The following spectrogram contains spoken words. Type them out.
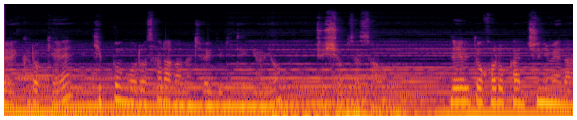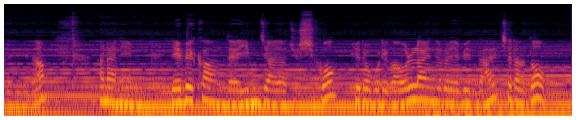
예, 그렇게 기쁨으로 살아가는 저희들이 되게 하여 주시옵소서. 내일도 거룩한 주님의 날입니다. 하나님 예배 가운데 임재하여 주시고 비록 우리가 온라인으로 예배인다 할지라도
